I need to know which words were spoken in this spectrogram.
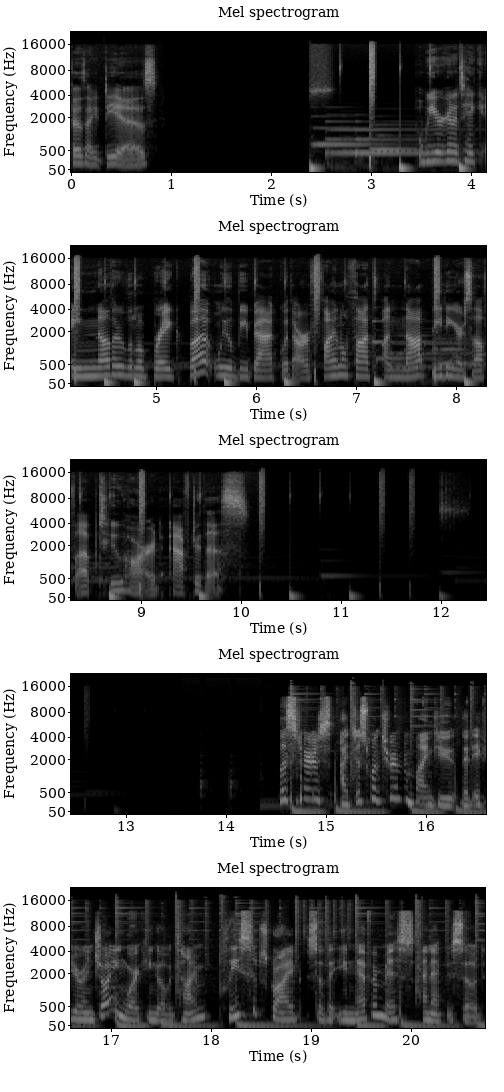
those ideas. We are going to take another little break, but we'll be back with our final thoughts on not beating yourself up too hard after this. Listeners, I just want to remind you that if you're enjoying working overtime, please subscribe so that you never miss an episode.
